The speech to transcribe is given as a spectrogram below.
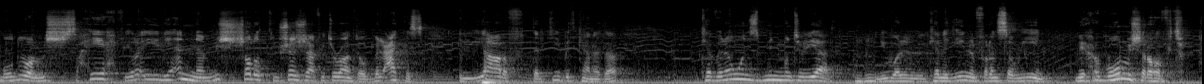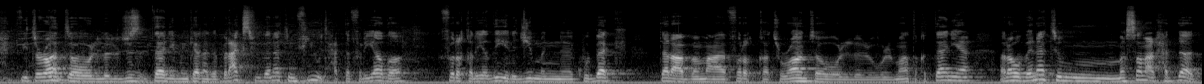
موضوع مش صحيح في رأيي لأن مش شرط يشجع في تورونتو بالعكس اللي يعرف تركيبة كندا كيفن اونز من مونتريال اللي هو الكنديين الفرنسويين ما يحبوهمش راهو في في تورونتو الجزء الثاني من كندا. بالعكس في بيناتهم feud حتى في الرياضه فرق رياضية اللي تجي من كويبك تلعب مع فرق تورونتو وال- والمناطق الثانية راهو بيناتهم مصنع الحداد.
